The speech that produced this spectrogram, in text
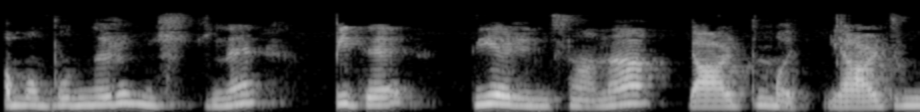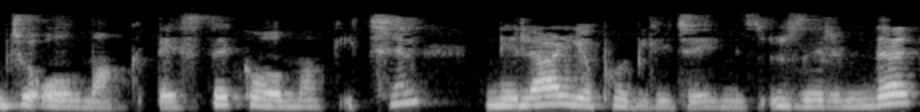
ama bunların üstüne bir de diğer insana yardım yardımcı olmak, destek olmak için neler yapabileceğimiz üzerinde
